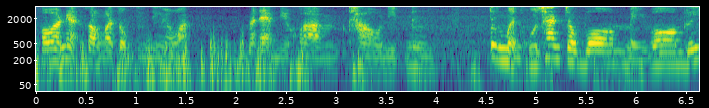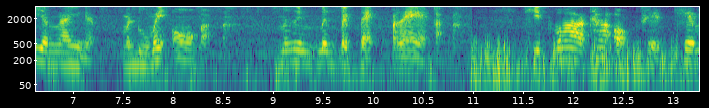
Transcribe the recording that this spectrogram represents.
เพราะว่าเนี่ยส่องกระจกจริงๆแล้วอะมันแอบมีความเทานิดนึงตัวเหมือนคุชชั่นจะวอร์มไม่วอร์มหรือยังไงเนี่ย มันดูไม่ออกอะ มันเป็นแปลกแปลกๆอะคิดว่าถ้าออกเฉดเข้ม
